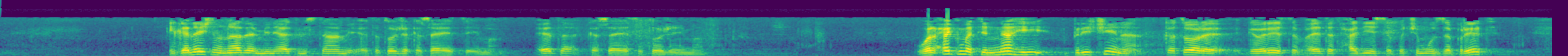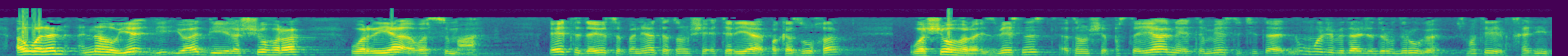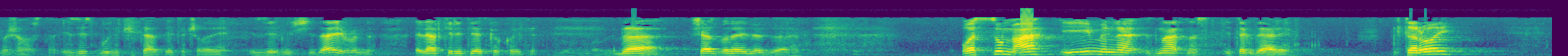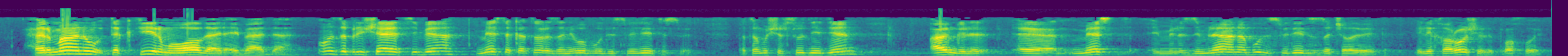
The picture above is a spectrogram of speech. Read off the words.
И, конечно, надо менять местами, это тоже касается имам. Это касается тоже имама. والحكمة النهي причина, которая говорится в этот хадис, почему запрет, أولا أنه يؤدي, يؤدي إلى الشهرة والرياء والسمعة. Это дается понять о том, что это рия, показуха, Вашохара, известность о том, что постоянно это место читает. Ну, может быть, даже друг друга. Смотри, подходи, пожалуйста. И здесь буду читать этот человек. Известность, да, его? Или авторитет какой-то. Да. Сейчас подойдет, да. Вассум'a и именно знатность и так далее. Второй. Херману такфир мавада аль-ибада. Он запрещает себе место, которое за него будет свидетельствовать. Потому что в судный день ангелы, э, мест, именно земля, она будет свидетельствовать за человека. Или хороший, или плохой.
